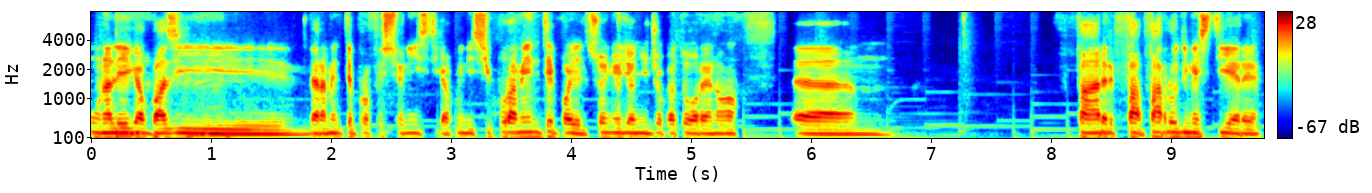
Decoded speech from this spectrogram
una lega quasi veramente professionistica, quindi sicuramente poi è il sogno di ogni giocatore, no? Ehm, far, fa, farlo di mestiere,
